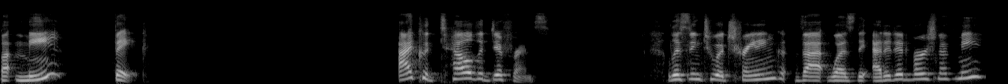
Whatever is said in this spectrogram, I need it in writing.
But me, fake. I could tell the difference listening to a training that was the edited version of me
